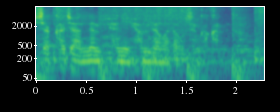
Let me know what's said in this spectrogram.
시작하지 않는 편이 현명하다고 생각합니다.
